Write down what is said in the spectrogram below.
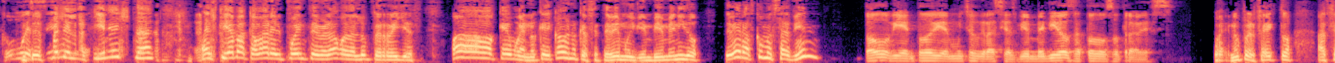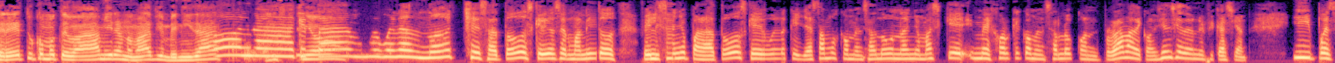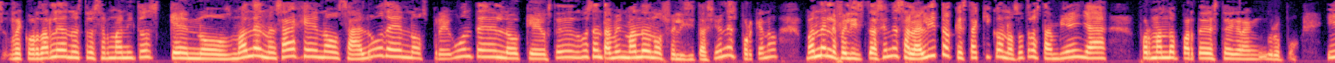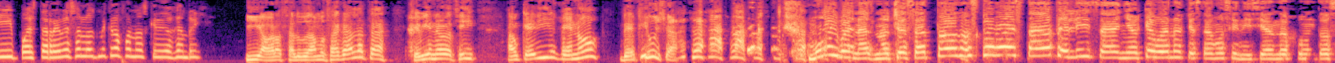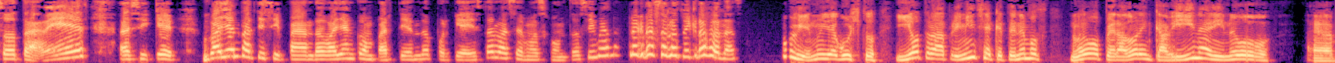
¿Cómo es Después de la fiesta. Ah, es que ya va a acabar el puente, ¿verdad, Guadalupe Reyes? Oh, qué bueno, qué, qué bueno que se te ve muy bien. Bienvenido. De veras, ¿cómo estás? ¿Bien? Todo bien, todo bien. Muchas gracias. Bienvenidos a todos otra vez. Bueno, perfecto. Acere, ¿tú cómo te va? Mira nomás, bienvenida. Hola, ¿qué tal? Muy buenas noches a todos, queridos hermanitos. Feliz año para todos. Qué bueno que ya estamos comenzando un año más, que mejor que comenzarlo con el programa de conciencia de unificación. Y pues recordarle a nuestros hermanitos que nos manden mensaje, nos saluden, nos pregunten lo que ustedes gusten. También mándenos felicitaciones, ¿por qué no? Mándenle felicitaciones a Lalito, que está aquí con nosotros también, ya formando parte de este gran grupo. Y pues te regreso los micrófonos, querido Henry. Y ahora saludamos a Gálata, que viene ahora sí, aunque diga que no, de Fuchsia. Muy buenas noches a todos. ¿Cómo están? Feliz año. Qué bueno que estamos iniciando juntos otra vez. Así que vayan participando, vayan compartiendo, porque esto lo hacemos juntos. Y bueno, regreso a los micrófonos. Muy bien, muy a gusto. Y otra primicia que tenemos, nuevo operador en cabina y nuevo, eh,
